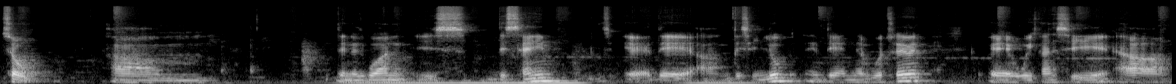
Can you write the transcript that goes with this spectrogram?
so um, the next one is the same uh, the um, the same loop in the network 7 uh, we can see uh,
